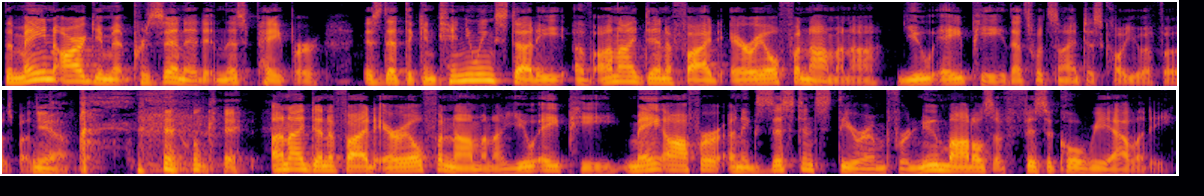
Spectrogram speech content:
The main argument presented in this paper is that the continuing study of unidentified aerial phenomena, UAP, that's what scientists call UFOs, by the way. Yeah. okay. Unidentified aerial phenomena, UAP, may offer an existence theorem for new models of physical reality.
